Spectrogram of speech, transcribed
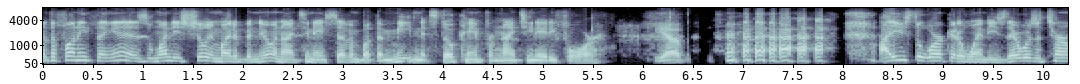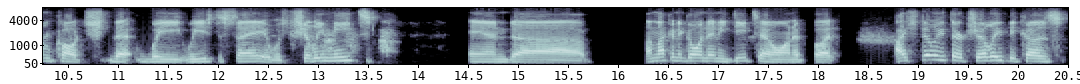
But the funny thing is, Wendy's chili might have been new in 1987, but the meat in it still came from 1984. Yep. I used to work at a Wendy's. There was a term called ch- that we we used to say it was chili meat, and uh, I'm not going to go into any detail on it, but I still eat their chili because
